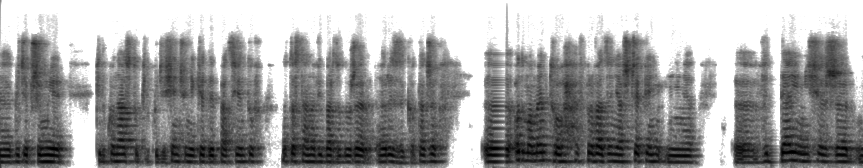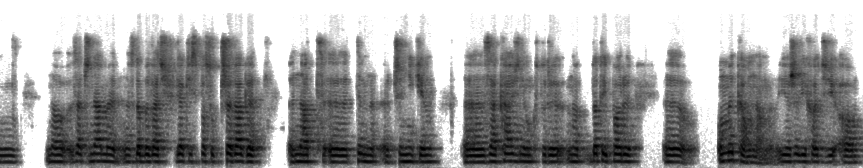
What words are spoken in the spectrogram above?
e, gdzie przyjmuje kilkunastu, kilkudziesięciu niekiedy pacjentów, no to stanowi bardzo duże ryzyko. Także e, od momentu wprowadzenia szczepień mm, e, wydaje mi się, że mm, no, zaczynamy zdobywać w jakiś sposób przewagę nad tym czynnikiem zakaźnym, który no, do tej pory umykał nam, jeżeli chodzi o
